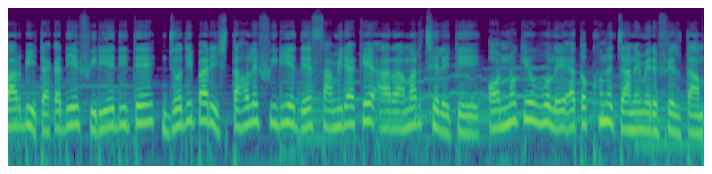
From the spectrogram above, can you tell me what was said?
পারবি টাকা দিয়ে ফিরিয়ে দিতে? যদি পারিস, তাহলে ফিরিয়ে দে সামিরাকে আর আমার ছেলেকে। অন্য কেউ হলে এতক্ষণে জানে মেরে ফেলতাম।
